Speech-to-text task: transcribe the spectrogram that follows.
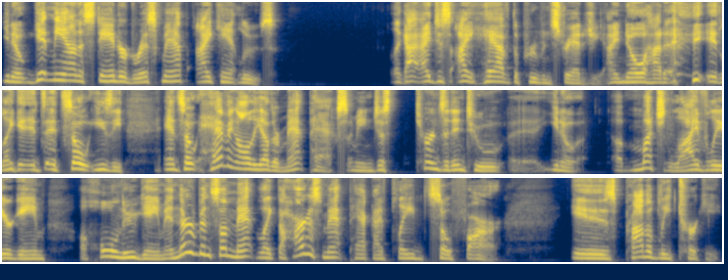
you know, get me on a standard risk map, I can't lose. Like I, I just I have the proven strategy. I know how to it like it's it's so easy. And so having all the other map packs, I mean, just turns it into uh, you know, a much livelier game, a whole new game. And there have been some map like the hardest map pack I've played so far is probably Turkey.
